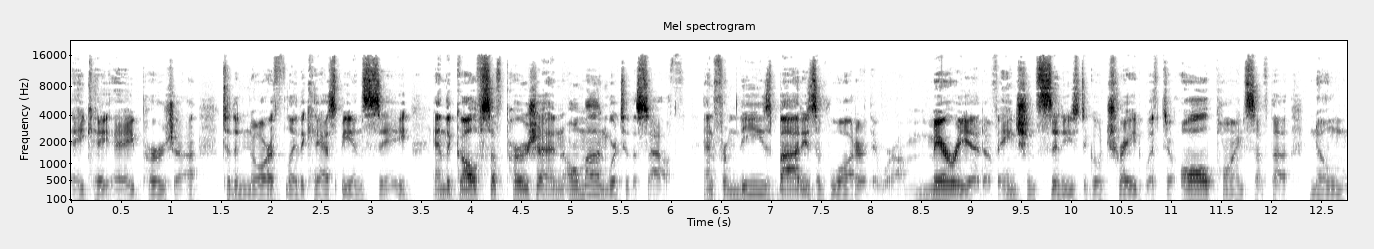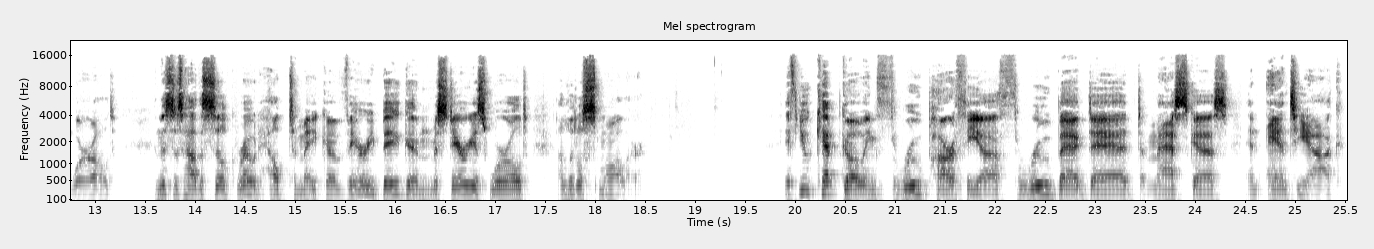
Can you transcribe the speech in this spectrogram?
aka Persia. To the north lay the Caspian Sea, and the Gulfs of Persia and Oman were to the south. And from these bodies of water there were a myriad of ancient cities to go trade with to all points of the known world. And this is how the Silk Road helped to make a very big and mysterious world a little smaller. If you kept going through Parthia, through Baghdad, Damascus, and Antioch,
